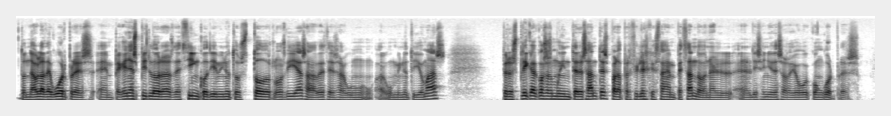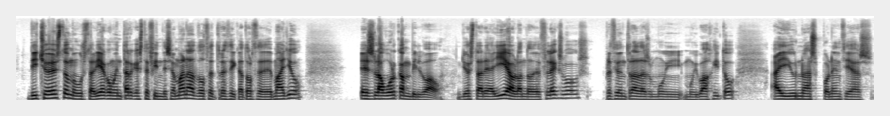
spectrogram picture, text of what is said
donde habla de WordPress en pequeñas píldoras de 5 o 10 minutos todos los días, a veces algún, algún minutillo más, pero explica cosas muy interesantes para perfiles que están empezando en el, diseño y desarrollo web con WordPress. Dicho esto, me gustaría comentar que este fin de semana, 12, 13 y 14 de mayo, es la WordCamp Bilbao. Yo estaré allí hablando de Flexbox, precio de entrada es muy, muy bajito. Hay unas ponencias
